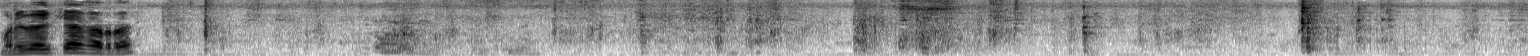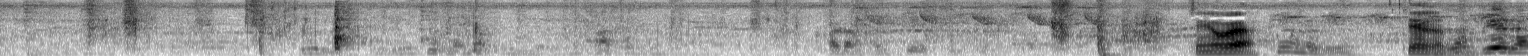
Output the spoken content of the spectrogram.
मणि भाई क्या कर रहा? है क्या कर रहा? है बेरा?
